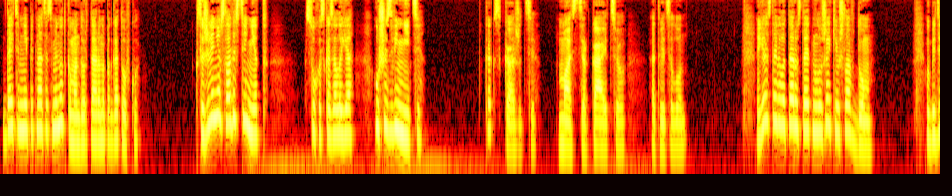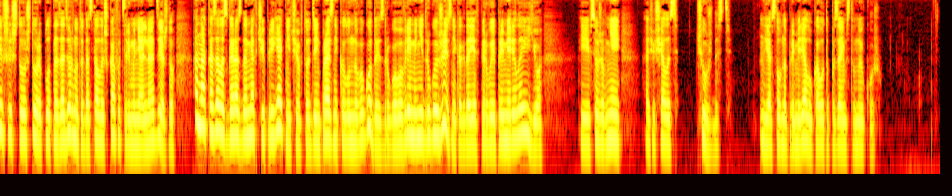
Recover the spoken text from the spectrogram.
«Дайте мне пятнадцать минут, командор Таро, на подготовку». «К сожалению, сладостей нет», — сухо сказала я. «Уж извините». «Как скажете, мастер Кайтио», — ответил он. Я оставила Тару стоять на лужайке и ушла в дом. Убедившись, что шторы плотно задернуты, достала из шкафа церемониальную одежду. Она оказалась гораздо мягче и приятнее, чем в тот день праздника лунного года из другого времени и другой жизни, когда я впервые примерила ее. И все же в ней ощущалась чуждость. Я словно примеряла у кого-то позаимствованную кожу.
